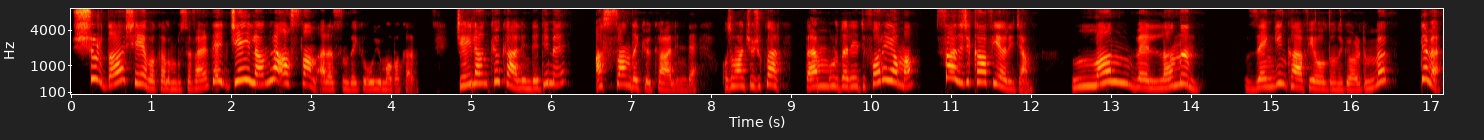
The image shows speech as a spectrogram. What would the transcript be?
şurada şeye bakalım bu sefer de Ceylan ve Aslan arasındaki uyuma bakalım. Ceylan kök halinde değil mi? Aslan da kök halinde. O zaman çocuklar ben burada redif arayamam. Sadece kafiye arayacağım. Lan ve lanın zengin kafiye olduğunu gördün mü? Değil mi?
